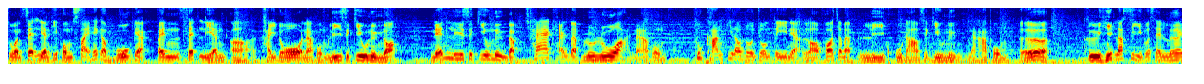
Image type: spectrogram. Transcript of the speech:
ส่วนเซตเหรียญที่ผมใส่ให้กับบุ๊กเนี่ยเป็นเซตเหรียญเอ่อไคโดนะครับผมรีสกิลหนึ่งเนาะเน้นรีสกิลหนึ่งแบบแช่แข็งแบบรัวๆนะครับผม ทุกครั้งที่เราโดนโจมตีเนี่ยเราก็จะแบบรีคูดาวสกิลหนึ่งนะครับผม เออ คือฮิตละ 4%เลย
